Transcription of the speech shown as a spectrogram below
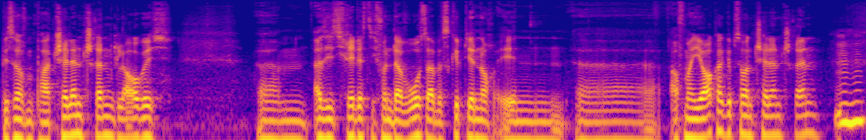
bis auf ein paar Challenge-Rennen, glaube ich. Ähm, also ich rede jetzt nicht von Davos, aber es gibt ja noch in äh, auf Mallorca gibt es auch ein Challenge-Rennen. Mhm.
